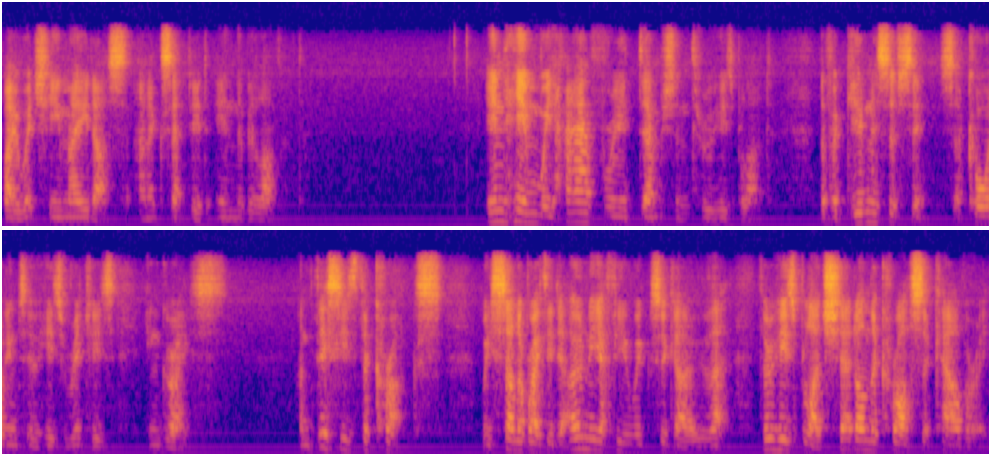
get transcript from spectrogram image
by which he made us and accepted in the beloved. In him we have redemption through his blood, the forgiveness of sins according to his riches in grace. And this is the crux. We celebrated it only a few weeks ago that through his blood shed on the cross at Calvary,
